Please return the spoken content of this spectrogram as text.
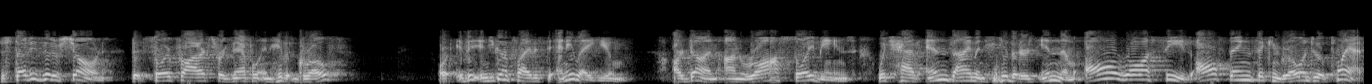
The studies that have shown that soy products, for example, inhibit growth, or, and you can apply this to any legume, are done on raw soybeans, which have enzyme inhibitors in them. All raw seeds, all things that can grow into a plant,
